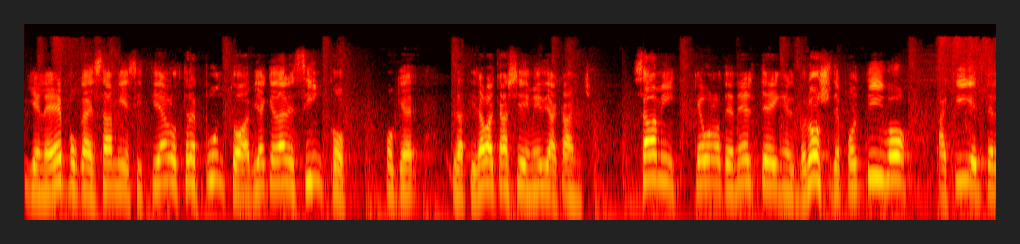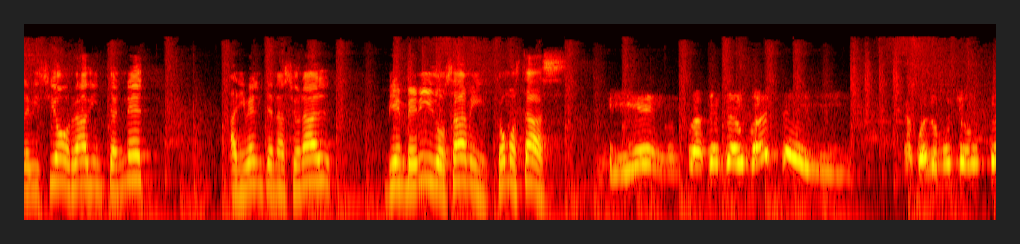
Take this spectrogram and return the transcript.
y en la época de Sami existían los tres puntos, había que darle cinco, porque la tiraba casi de media cancha. Sami, qué bueno tenerte en el Bronx Deportivo, aquí en televisión, radio, internet, a nivel internacional. Bienvenido, Sami, ¿cómo estás? Bien, un placer saludarte y me acuerdo mucho de usted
